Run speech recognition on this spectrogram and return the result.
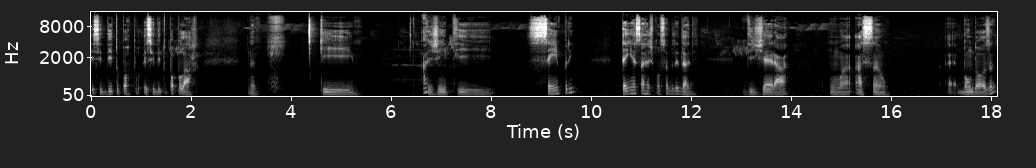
esse, dito, esse dito popular, né? Que a gente sempre tem essa responsabilidade de gerar uma ação é, bondosa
